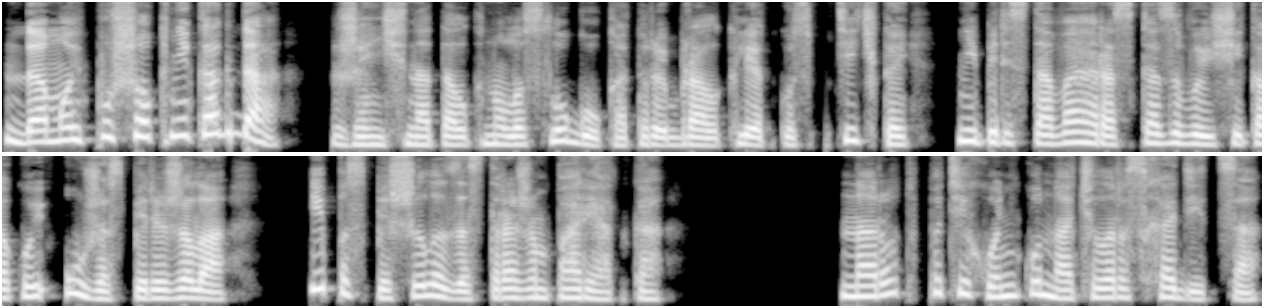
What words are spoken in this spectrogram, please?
«Да мой пушок никогда!» Женщина толкнула слугу, который брал клетку с птичкой, не переставая рассказывающий, какой ужас пережила, и поспешила за стражем порядка. Народ потихоньку начал расходиться.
